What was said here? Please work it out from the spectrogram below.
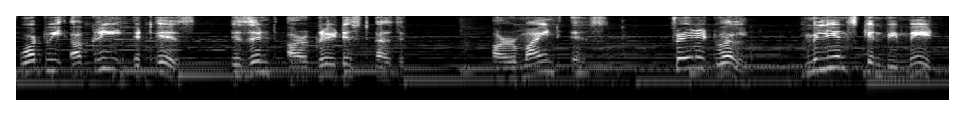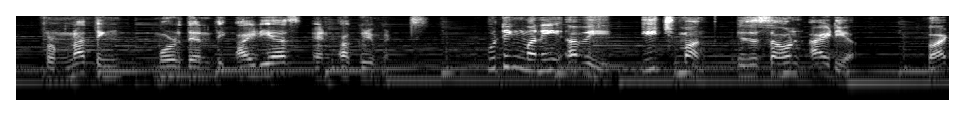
what we agree it is, isn't our greatest asset. Our mind is. Train it well. Millions can be made from nothing more than the ideas and agreements. Putting money away each month is a sound idea, but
